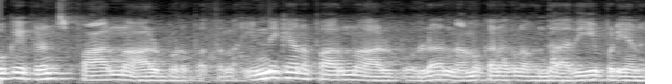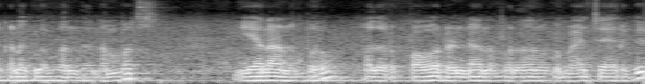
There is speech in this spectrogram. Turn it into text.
Okay friends formula all board பார்த்துடலாம். இன்றைக்கான ஃபார்முலா ஆல் போர்டில் நம்ம கணக்கில் வந்து அதிகப்படியான கணக்கில் வந்த நம்பர்ஸ் ஏழாம் நம்பரும் அதோட பவர் ரெண்டாம் நம்பர் தான் நமக்கு மேட்ச் ஆகிருக்கு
